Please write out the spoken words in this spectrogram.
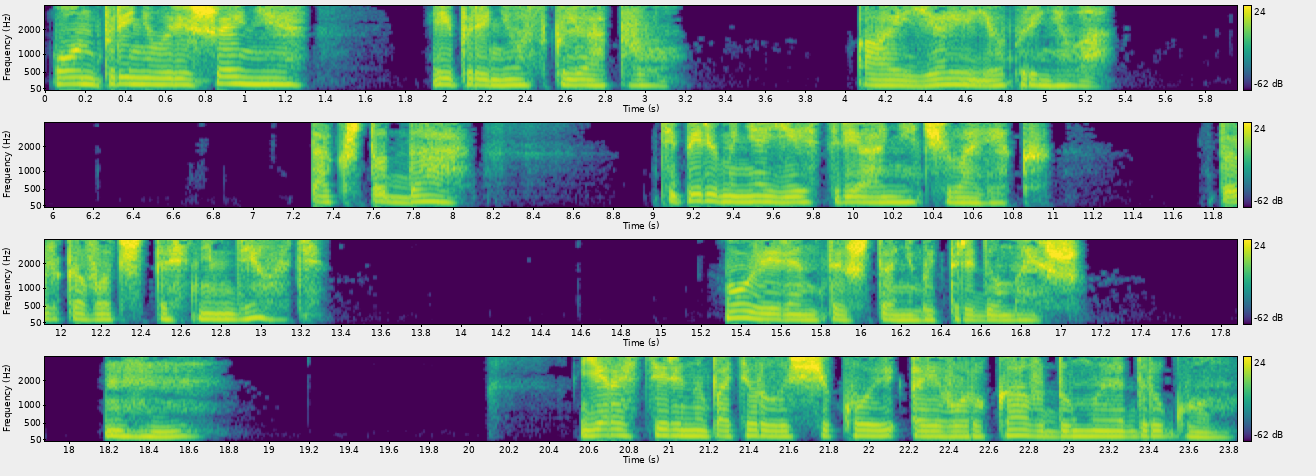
Он принял решение и принес клятву а я ее приняла. Так что да, теперь у меня есть Риани человек. Только вот что с ним делать? Уверен, ты что-нибудь придумаешь. Угу. Я растерянно потерла щекой о его рукав, думая о другом.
